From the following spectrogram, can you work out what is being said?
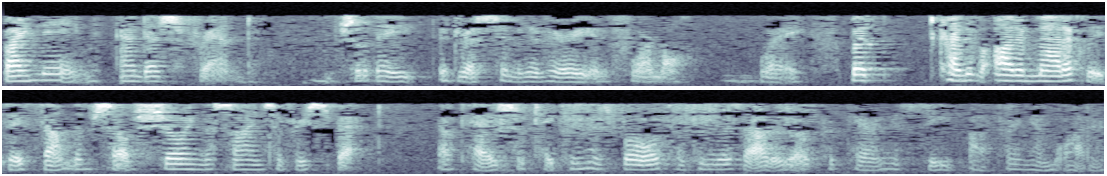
by name, and as friend. So they addressed him in a very informal way. But kind of automatically they found themselves showing the signs of respect. Okay, so taking his bowl, taking his outer robe, preparing his seat, offering him water.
